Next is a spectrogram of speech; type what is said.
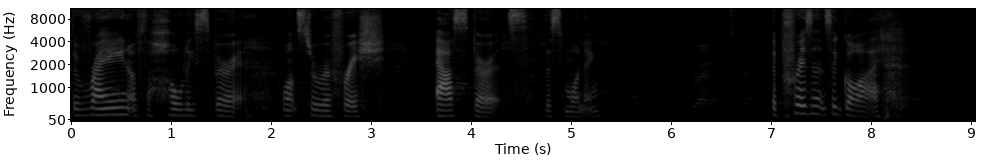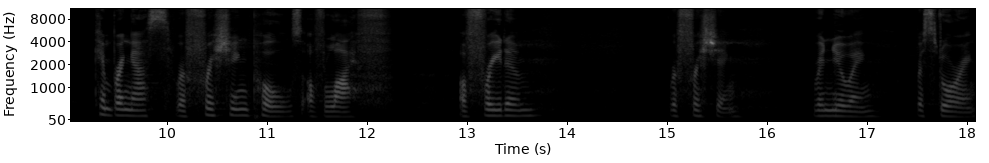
the rain of the Holy Spirit wants to refresh our spirits this morning. The presence of God can bring us refreshing pools of life, of freedom, refreshing, renewing, restoring.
